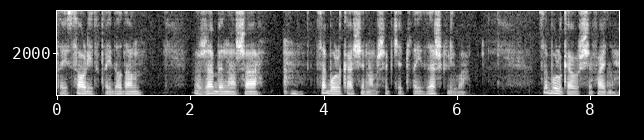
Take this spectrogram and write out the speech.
tej soli tutaj dodam, żeby nasza cebulka się nam szybciej tutaj zeszkliła. Cebulka już się fajnie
